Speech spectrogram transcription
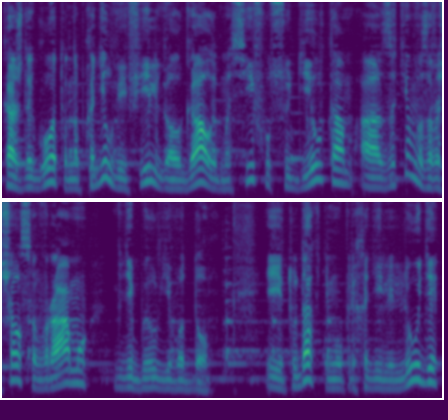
Каждый год он обходил Вифиль, Галгал и Массифу, судил там, а затем возвращался в Раму, где был его дом. И туда к нему приходили люди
